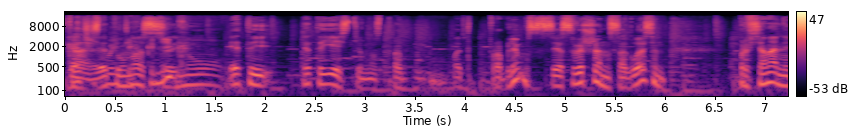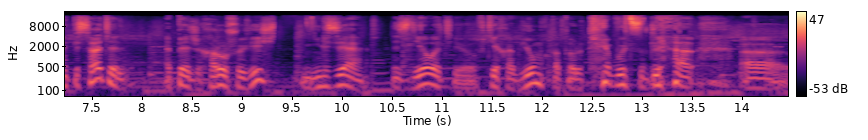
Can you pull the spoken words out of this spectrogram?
Да, это у нас, книг, э, Ну, Это, это есть у нас проб- это проблема. Я совершенно согласен. Профессиональный писатель, опять же, хорошую вещь нельзя сделать э, в тех объемах, которые требуются для э,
